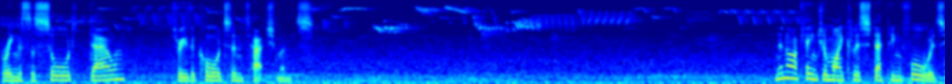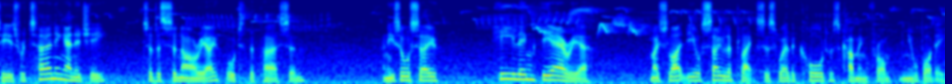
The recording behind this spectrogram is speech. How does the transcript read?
brings the sword down through the cords and attachments. Then Archangel Michael is stepping forwards. He is returning energy to the scenario or to the person. And he's also healing the area, most likely your solar plexus where the cord was coming from in your body.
